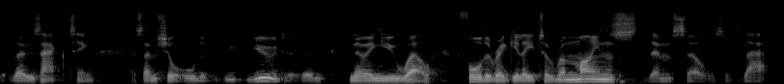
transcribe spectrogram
that those acting, as I'm sure all of you, you do, and knowing you well, for the regulator reminds themselves of that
